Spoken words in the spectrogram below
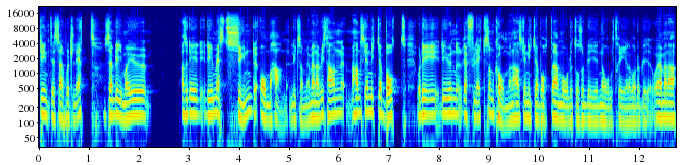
det inte är särskilt lätt. Sen blir man ju Alltså det, det är mest synd om han. Liksom. Jag menar visst, han, han ska nicka bort, och det är, det är ju en reflex som kommer när han ska nicka bort det här målet och så blir 0-3 eller vad det blir. Och jag menar,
